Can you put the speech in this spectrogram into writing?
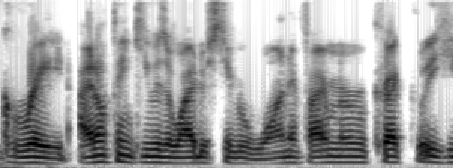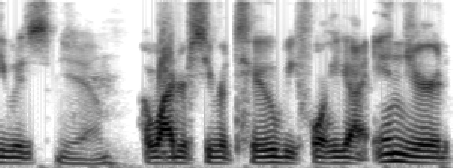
great. I don't think he was a wide receiver one, if I remember correctly. He was yeah. a wide receiver two before he got injured,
